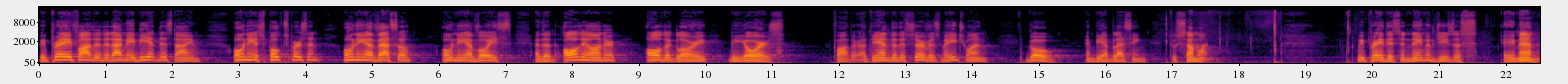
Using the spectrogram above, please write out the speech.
We pray, Father, that I may be at this time only a spokesperson, only a vessel only a voice, and that all the honor, all the glory be yours, Father. At the end of this service, may each one go and be a blessing to someone. We pray this in the name of Jesus. Amen.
